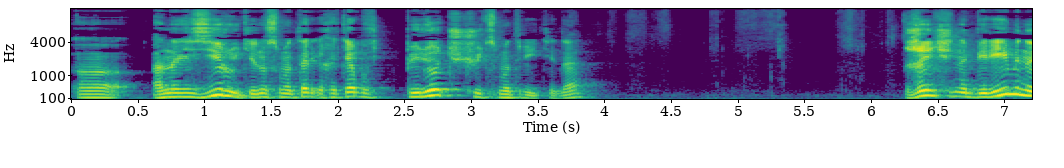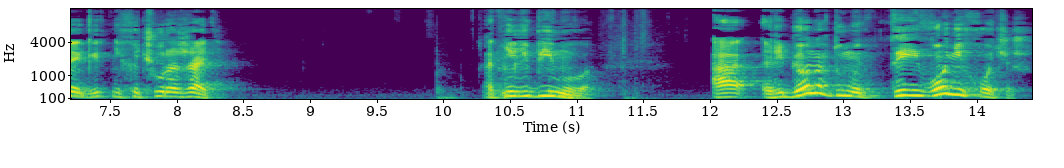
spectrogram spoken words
э, анализируйте, ну, смотри, хотя бы вперед чуть-чуть смотрите, да? Женщина беременная говорит, не хочу рожать. От нелюбимого. А ребенок думает, ты его не хочешь.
